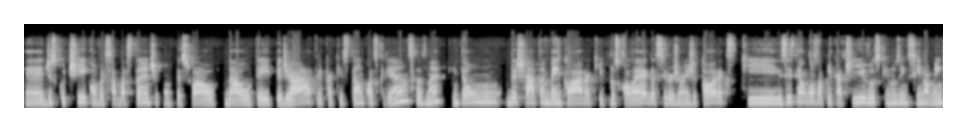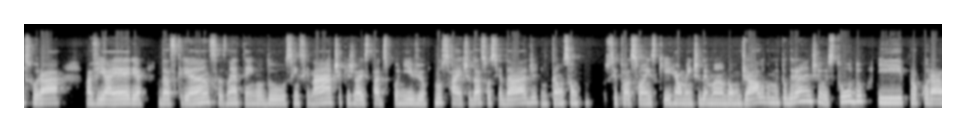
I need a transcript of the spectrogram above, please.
é, discutir e conversar bastante com o pessoal da UTI pediátrica que estão com as crianças, né? Então, deixar também claro aqui para os colegas cirurgiões de tórax que existem alguns aplicativos que nos ensinam a mensurar a via aérea das crianças, né? Tem o do Cincinnati, que já está disponível no site da sociedade. Então, são situações que realmente demandam um diálogo muito grande, um estudo e procurar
